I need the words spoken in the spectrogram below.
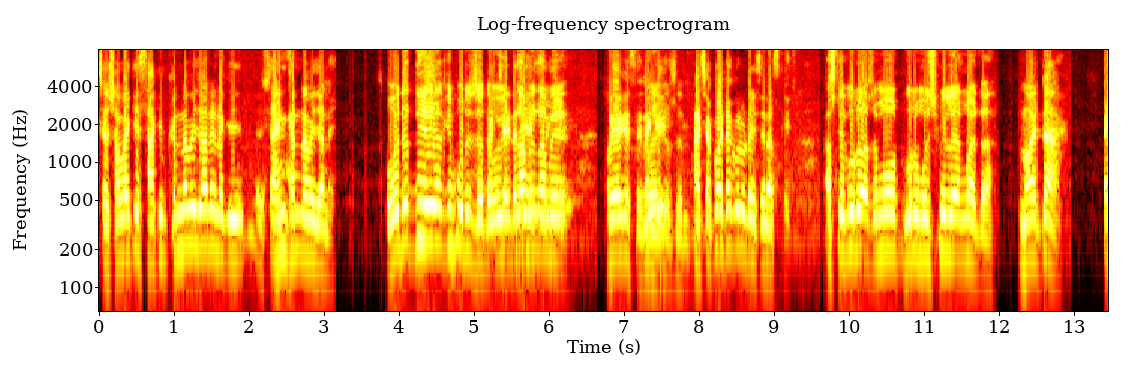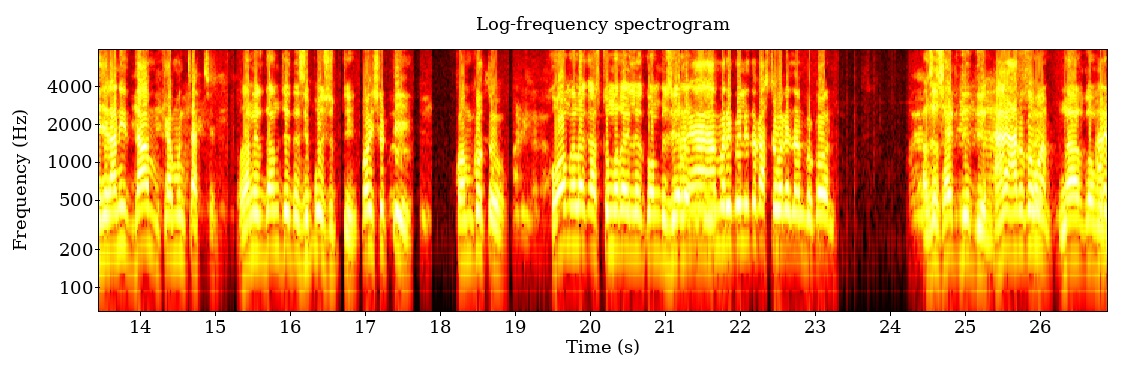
আচ্ছা সবাই কি সাকিব খান নামে জানে নাকি শাহিন খান নামে জানে? ওইটা দিয়ে আর কি পরিচয় আচ্ছা, নামে নামে হয়ে গেছে নাকি? আচ্ছা কয়টা গরু উঠাইছেন আজকে? আজকে গরু আছে মোট গরু মহিষ মিলে নয়টা। নয়টা। এই যে রানীর দাম কেমন চাচ্ছেন? রানীর দাম চাইতেছি পঁয়ষট্টি। পঁয়ষট্টি? কম কত? কম এলা কাস্টমার আইলে কম বেশি আমারে কইলে তো কাস্টমারে জানব কোন? আচ্ছা সাইড দিয়ে দিন। হ্যাঁ আরও কমান। না আর কম আরে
